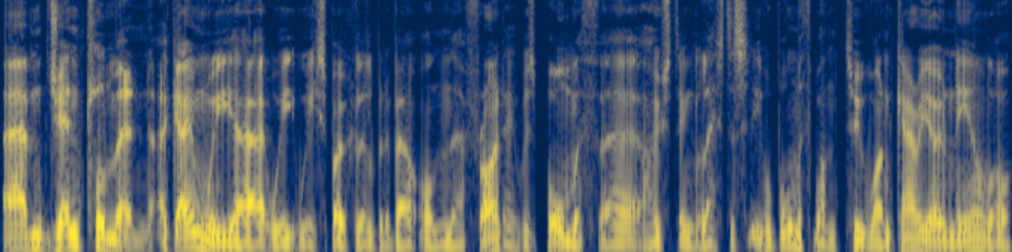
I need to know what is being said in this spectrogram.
Um, gentlemen, again, we uh, we we spoke a little bit about on uh, Friday was Bournemouth uh, hosting Leicester City. Well, Bournemouth won two one. Gary O'Neill or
